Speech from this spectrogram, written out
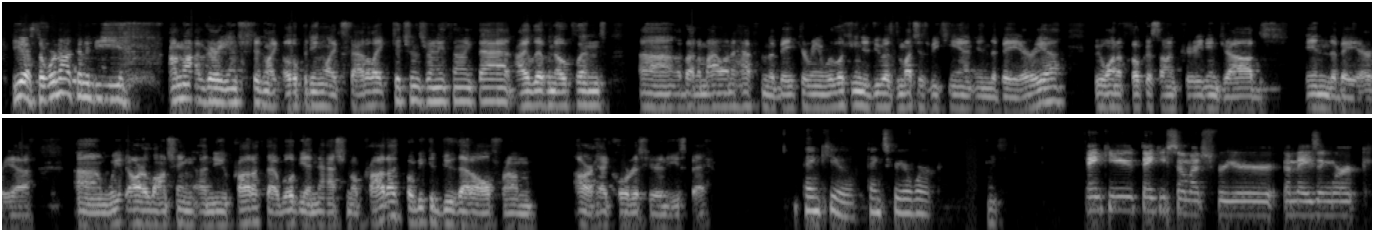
Yeah, so we're not going to be I'm not very interested in like opening like satellite kitchens or anything like that. I live in Oakland, uh, about a mile and a half from the bakery, and we're looking to do as much as we can in the Bay Area. We want to focus on creating jobs in the Bay Area. Um, we are launching a new product that will be a national product, but we could do that all from our headquarters here in the East Bay. Thank you. Thanks for your work. Thank you. Thank you so much for your amazing work.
